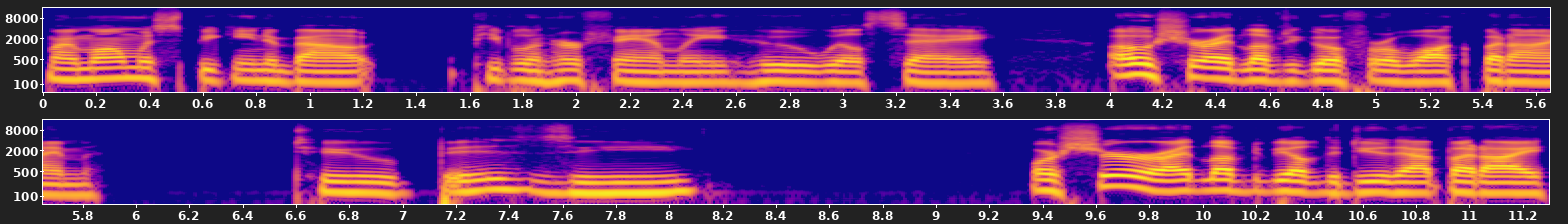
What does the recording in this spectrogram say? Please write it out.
my mom was speaking about people in her family who will say, Oh, sure, I'd love to go for a walk, but I'm too busy. Or sure, I'd love to be able to do that, but I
